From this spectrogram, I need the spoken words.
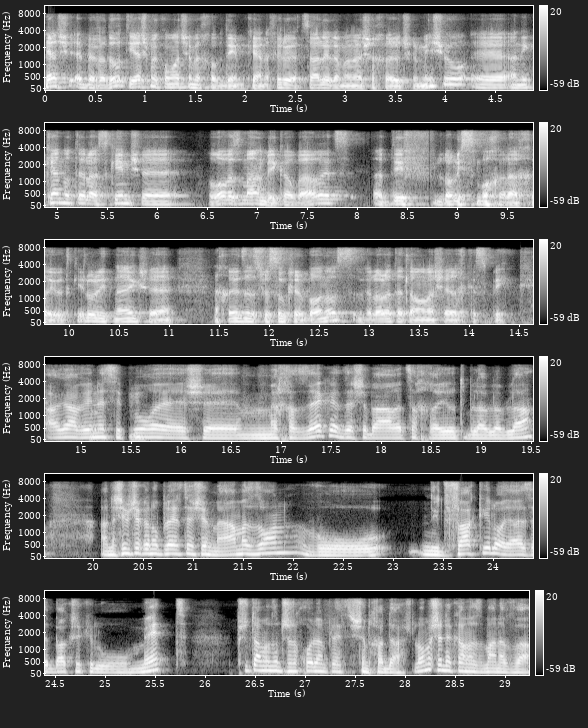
יש, בוודאות יש מקומות שמכבדים, כן, אפילו יצא לי לממש אחריות של מישהו, אה, אני כן נוטה להסכים שרוב הזמן, בעיקר בארץ, עדיף לא לסמוך על האחריות, כאילו להתנהג שאחריות זה איזשהו סוג של בונוס, ולא לתת לה ממש ערך כספי. אגב, הנה סיפור אה, שמחזק את זה שבארץ אחריות בלה בלה בלה. אנשים שקנו פלייסטיישן מאמזון, והוא נדפק כאילו, היה איזה באג שכאילו מת, פשוט אמזון שלחו להם פלייסטיישן חדש, לא משנה כמה זמן עבר,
